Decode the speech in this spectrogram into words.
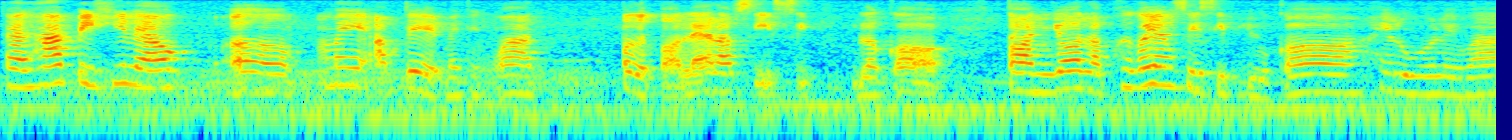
แต่ถ้าปีที่แล้วเออไม่อัปเดตหมายถึงว่าเปิดตอนแรกรับ 40 แล้วก็ตอนยอดรับเพิ่มก็ยัง 40 อยู่ก็ให้รู้เลยว่า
